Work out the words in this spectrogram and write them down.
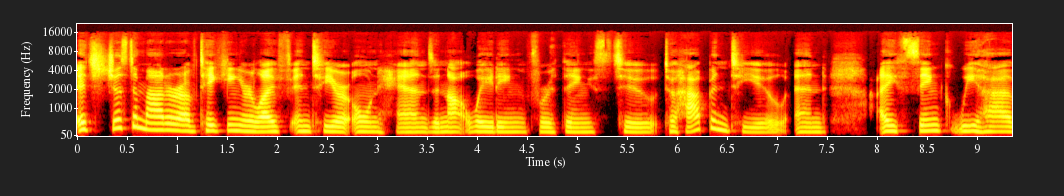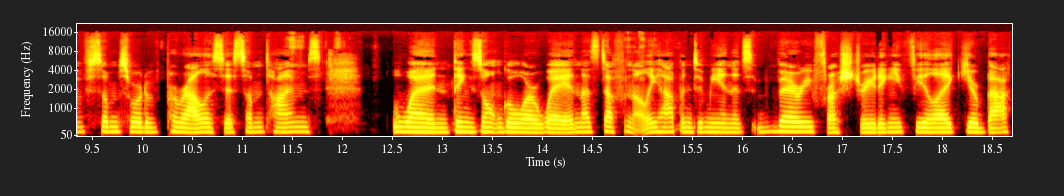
It's just a matter of taking your life into your own hands and not waiting for things to to happen to you and I think we have some sort of paralysis sometimes when things don't go our way. And that's definitely happened to me. And it's very frustrating. You feel like you're back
